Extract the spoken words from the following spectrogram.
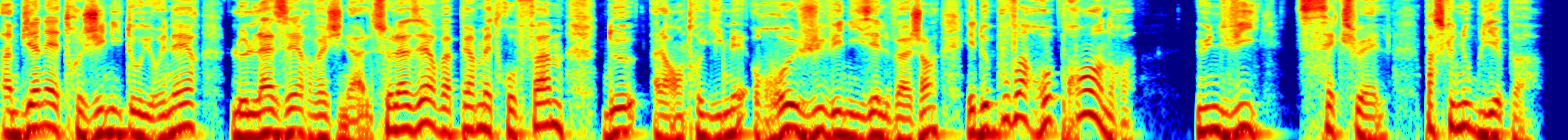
un bien-être génito-urinaire, le laser vaginal. Ce laser va permettre aux femmes de, alors entre guillemets, rejuvéniser le vagin et de pouvoir reprendre une vie sexuelle. Parce que n'oubliez pas,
